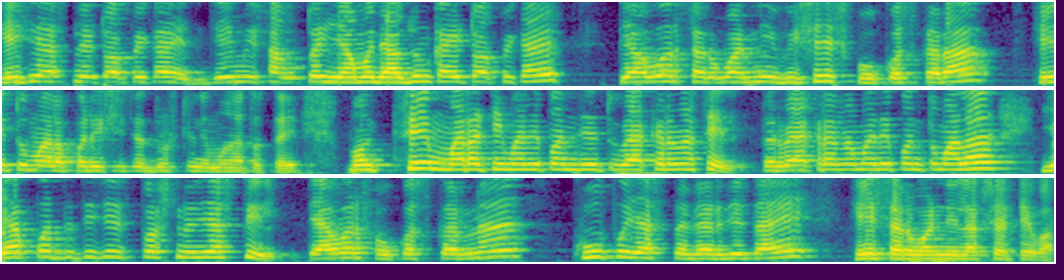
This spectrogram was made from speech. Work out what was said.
हे जे असले टॉपिक आहेत जे मी सांगतोय यामध्ये अजून काही टॉपिक आहेत त्यावर सर्वांनी विशेष फोकस करा. हे तुम्हाला परीक्षेच्या दृष्टीने महत्वाचं आहे. मग सेम मराठीमध्ये पण जे व्याकरण असेल तर व्याकरणामध्ये पण तुम्हाला या पद्धतीचे प्रश्न जे असतील त्यावर फोकस करणं खूप जास्त गरजेचं आहे. हे सर्वांनी लक्षात ठेवा.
